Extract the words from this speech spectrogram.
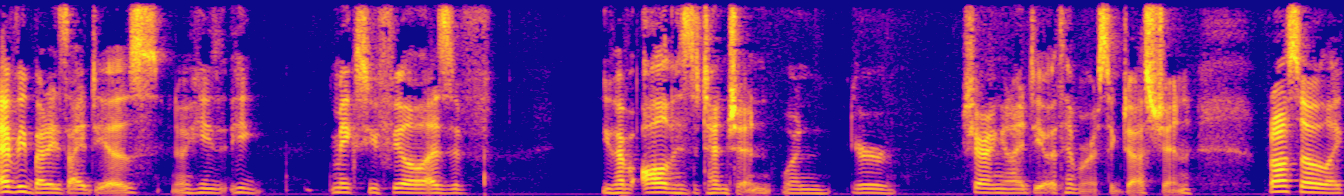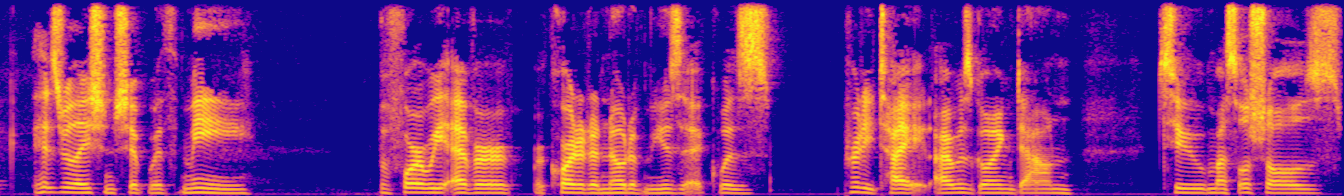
everybody's ideas. You know, he he makes you feel as if you have all of his attention when you're sharing an idea with him or a suggestion. But also like his relationship with me before we ever recorded a note of music was pretty tight. I was going down to Muscle Shoals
